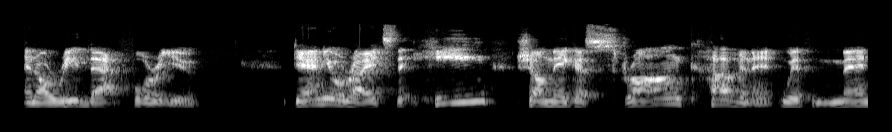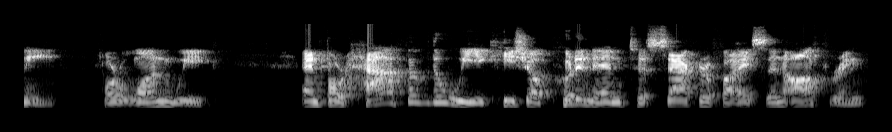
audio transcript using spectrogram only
And I'll read that for you. Daniel writes that he shall make a strong covenant with many for one week. And for half of the week he shall put an end to sacrifice and offering.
